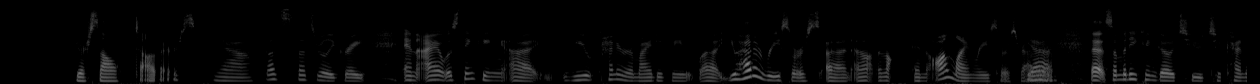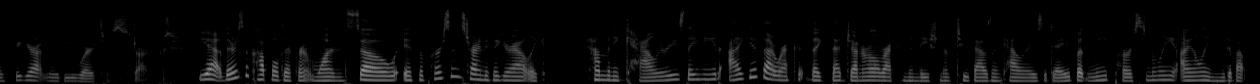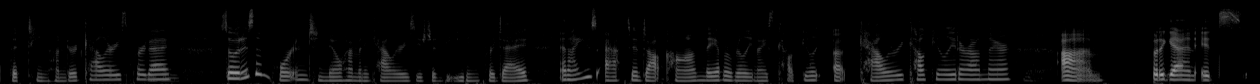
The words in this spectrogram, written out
yourself to others. Yeah, that's that's really great. And I was thinking, uh, you kind of reminded me. Uh, you had a resource, uh, an, an an online resource rather, Yeah. that somebody can go to to kind of figure out maybe where to start. Yeah, there's a couple different ones. So if a person's trying to figure out like how many calories they need, I give that rec- like that general recommendation of 2000 calories a day, but me personally, I only need about 1500 calories per day. Mhm. So it is important to know how many calories you should be eating per day. And I use active.com. They have a really nice uh, calorie calculator on there. Um, but again, it's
